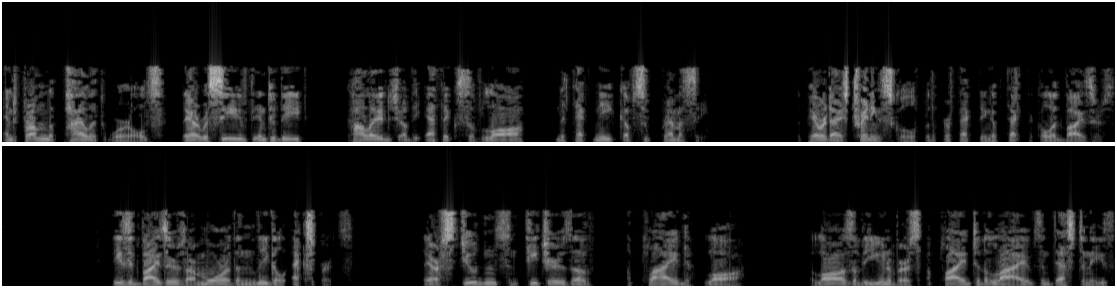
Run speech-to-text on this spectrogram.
And from the pilot worlds, they are received into the College of the Ethics of Law and the Technique of Supremacy, the Paradise Training School for the perfecting of technical advisors. These advisors are more than legal experts. They are students and teachers of applied law, the laws of the universe applied to the lives and destinies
